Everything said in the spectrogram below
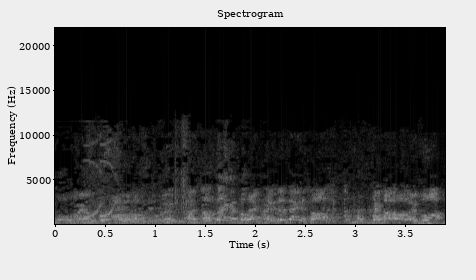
我们有口号了。凯哥带个头，来，凯哥带个头，口号走一波，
